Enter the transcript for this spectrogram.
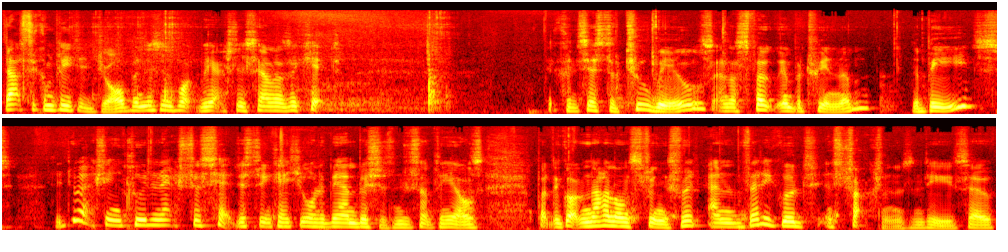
That's a completed job, and this is what we actually sell as a kit. It consists of two wheels and a spoke in between them, the beads. They do actually include an extra set, just in case you want to be ambitious and do something else. But they've got nylon strings for it, and very good instructions indeed. So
